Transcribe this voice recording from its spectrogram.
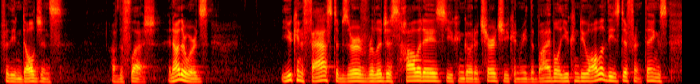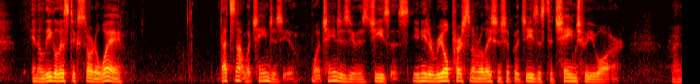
for the indulgence of the flesh. In other words, you can fast, observe religious holidays, you can go to church, you can read the Bible, you can do all of these different things in a legalistic sort of way. That's not what changes you. What changes you is Jesus. You need a real personal relationship with Jesus to change who you are. Right?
